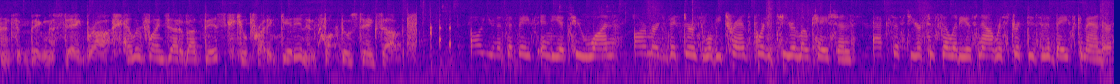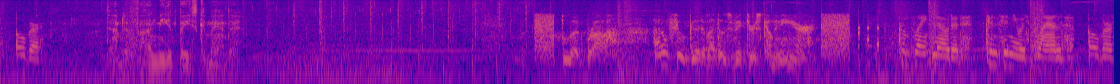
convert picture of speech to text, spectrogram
That's a big mistake, brah. Heller finds out about this, he'll try to get in and fuck those tanks up. All units at base India 2-1. Armored victors will be transported to your location. Access to your facility is now restricted to the base commander. Over. Time to find me a base commander. Look, brah. I don't feel good about those victors coming here. Complaint noted. Continue as planned. Over.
